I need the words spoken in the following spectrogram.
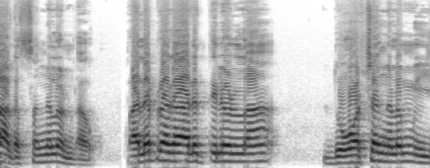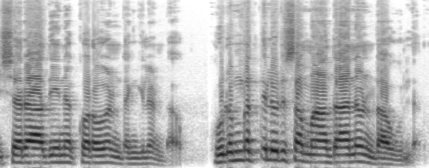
തടസ്സങ്ങളുണ്ടാവും. പല പ്രകാരത്തിലുള്ള ദോഷങ്ങളും ഈശ്വരാധീനക്കുറവ് ഉണ്ടെങ്കിൽ ഉണ്ടാവും കുടുംബത്തിൽ ഒരു സമാധാനം ഉണ്ടാവില്ല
